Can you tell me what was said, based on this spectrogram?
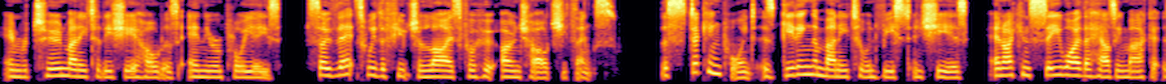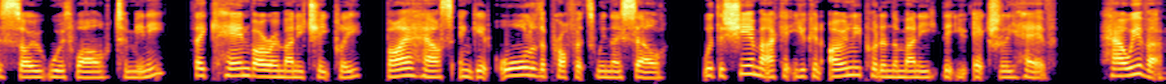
and return money to their shareholders and their employees. So that's where the future lies for her own child, she thinks. The sticking point is getting the money to invest in shares, and I can see why the housing market is so worthwhile to many. They can borrow money cheaply, buy a house, and get all of the profits when they sell. With the share market, you can only put in the money that you actually have. However,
